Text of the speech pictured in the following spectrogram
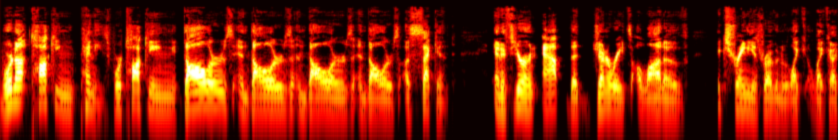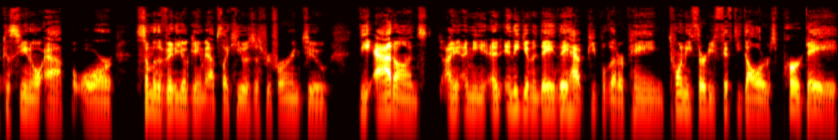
we're not talking pennies. We're talking dollars and dollars and dollars and dollars a second. And if you're an app that generates a lot of extraneous revenue, like like a casino app or some of the video game apps like he was just referring to, the add-ons, I, I mean, at any given day, they have people that are paying 20, 30, 50 dollars per day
